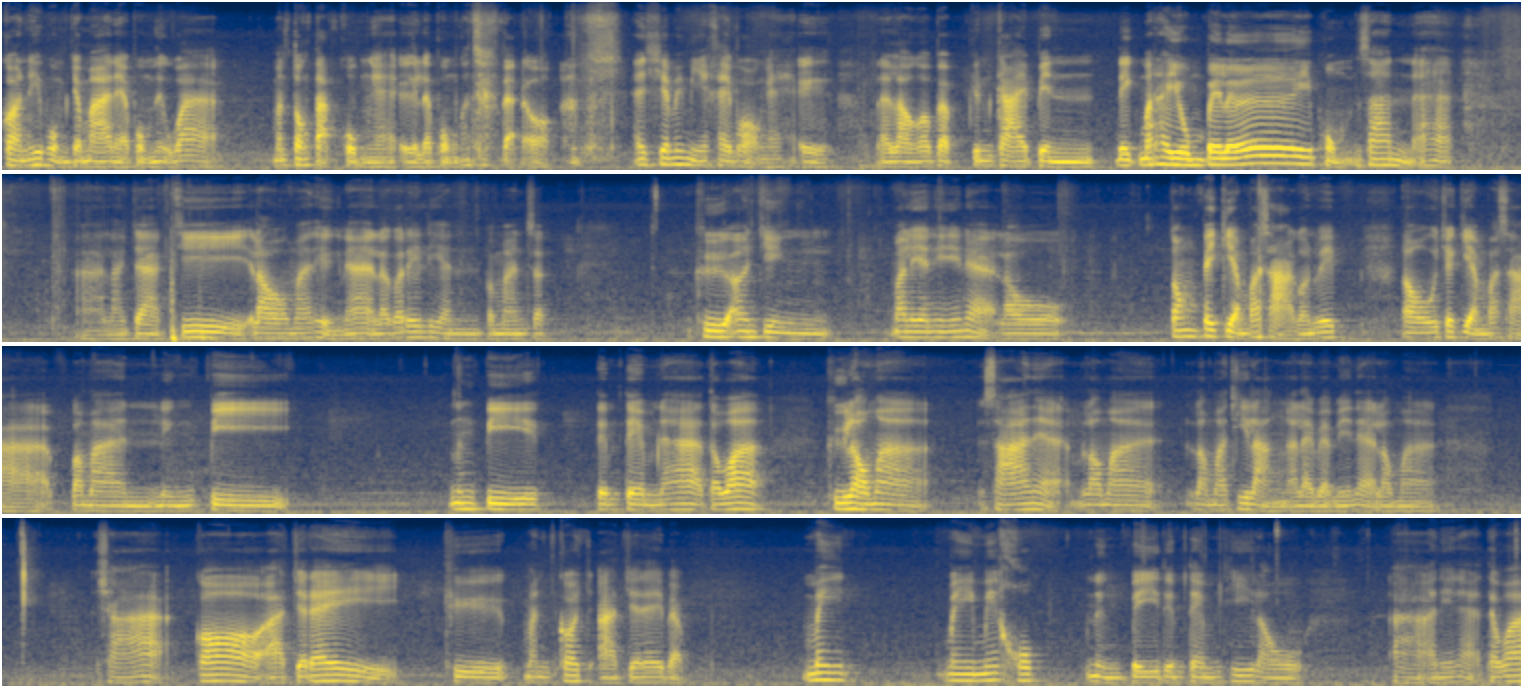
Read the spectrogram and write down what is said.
ก่อนที่ผมจะมาเนี่ย ผมนึกว่ามันต้องตัดผมไงเออแล้วผมก็จะตัดออกไอเชี่ยไม่มีใครบอกไงเออ แล้วเราก็แบบจนกลายเป็นเด็กมัธยมไปเลย ผมสั้นนะฮะหลังจากที่เรามาถึงนะเราก็ได้เรียนประมาณสัก คือเอาจริงมาเรียนที่นี่เนี่ย เราต้องไปเกี่ยมภาษาก่อนเว้ยเราจะเกี่ยมภาษาประมาณหนึ่งปีหนึ่งปีเต็มๆนะฮะ แต่ว่าคือเรามาช้าเนี่ยเรามาเรามาที่หลังอะไรแบบนี้เนี่ยเรามาช้าก็อาจจะได้คือมันก็อาจจะได้แบบไม่ไม่ไม่ครบหนึ่งปีเต็มๆที่เราอ่าอันนี้แหละแต่ว่า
